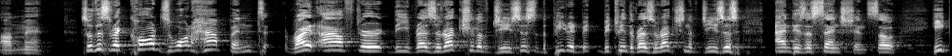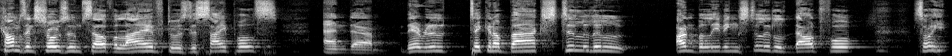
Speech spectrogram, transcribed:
Amen. So, this records what happened right after the resurrection of Jesus, the period be- between the resurrection of Jesus and his ascension. So, he comes and shows himself alive to his disciples, and uh, they're a little taken aback, still a little unbelieving, still a little doubtful. So, he,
